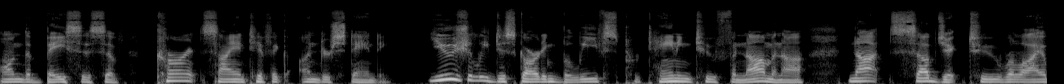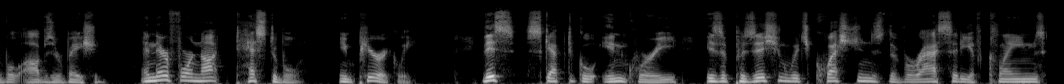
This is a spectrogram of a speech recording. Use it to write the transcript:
on the basis of current scientific understanding usually discarding beliefs pertaining to phenomena not subject to reliable observation, and therefore not testable empirically. This skeptical inquiry is a position which questions the veracity of claims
